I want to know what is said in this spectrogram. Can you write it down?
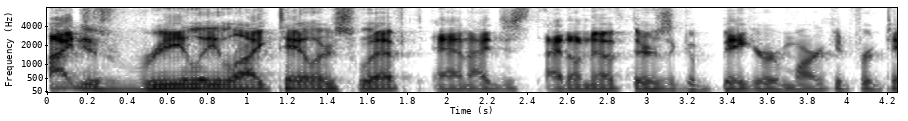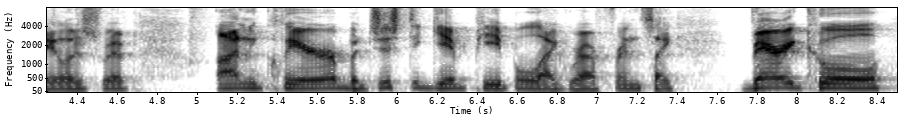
I just really like Taylor Swift, and I just I don't know if there's like a bigger market for Taylor Swift. Unclear, but just to give people like reference, like very cool.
